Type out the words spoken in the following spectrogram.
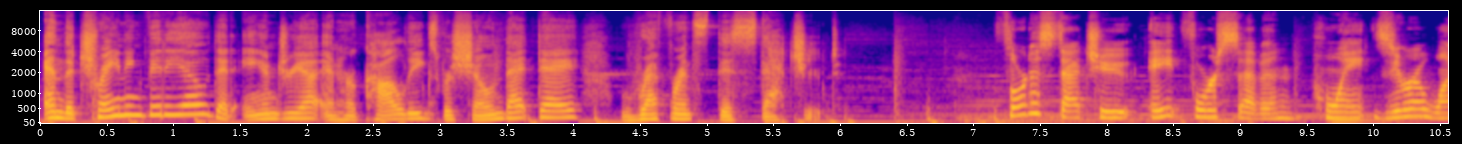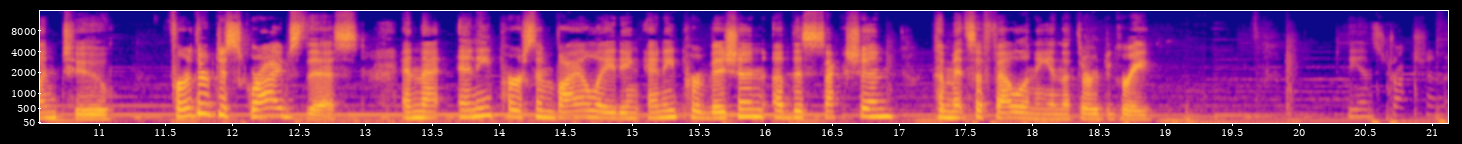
And the training video that Andrea and her colleagues were shown that day referenced this statute. Florida Statute 847.012 further describes this and that any person violating any provision of this section commits a felony in the third degree. The instruction of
